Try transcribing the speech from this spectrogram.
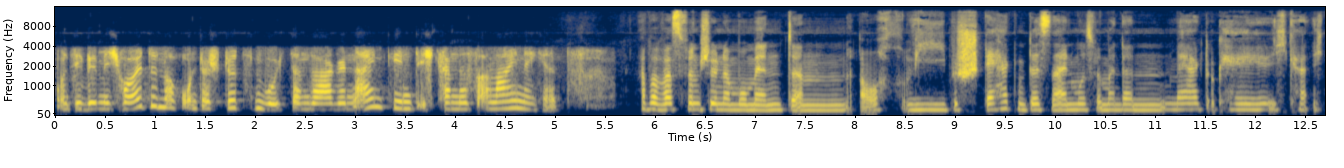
Und sie will mich heute noch unterstützen, wo ich dann sage, nein Kind, ich kann das alleine jetzt. Aber was für ein schöner Moment dann auch, wie bestärkend das sein muss, wenn man dann merkt, okay, ich kann, ich,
